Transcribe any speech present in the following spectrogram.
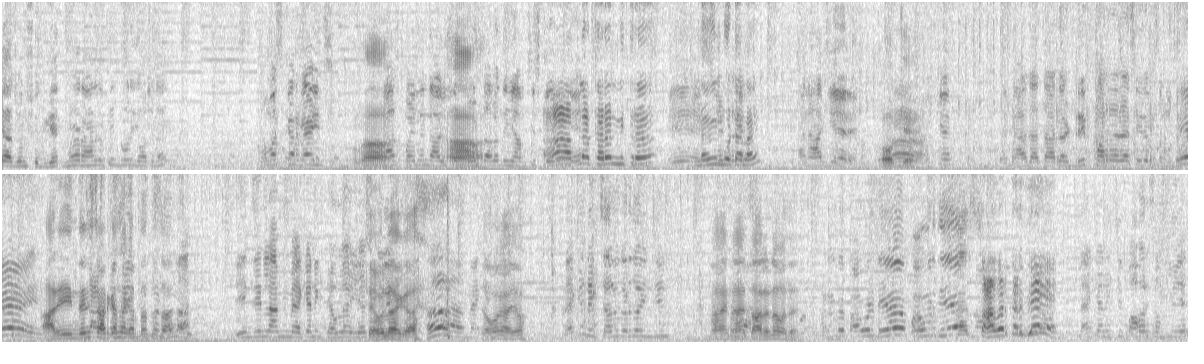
अजून शुद्ध घे. मग राहणार ती दोरी घ्यायची नाही. नमस्कार गाईज आज पहिल्यांदा. आयुष्यात बोट चालवते ही आमची स्टोरी हा आहे. आपला करण मित्र नवीन बोटाला आहे. आणि हा गिअर आहे. ओके ओके आज आता आता ड्रिप मारणार आहे असं एकदम समुद्र. आणि इंजिन स्टार्ट कसा करतात तसा? इंजिनला आम्ही मेकॅनिक ठेवलाय यश ठेवलाय का? हा यो बघा यो. मेकॅनिक चालू करतो इंजिन नाही नाही चालू नव्हतं पावर दे पावर दे. पावर तर दे. मेकॅनिकची पॉवर संपली आहे.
